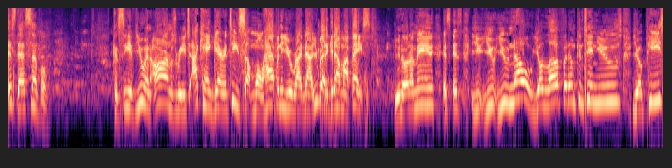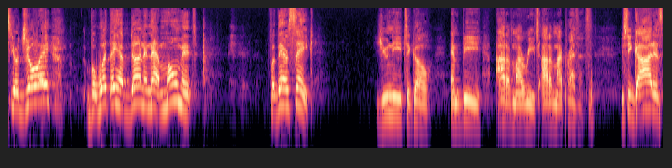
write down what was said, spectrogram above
it's that simple. Because, see, if you in arm's reach, I can't guarantee something won't happen to you right now. You better get out my face. You know what I mean? It's, it's, you, you, you know your love for them continues, your peace, your joy, but what they have done in that moment, for their sake, you need to go and be out of my reach, out of my presence. You see, God is,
